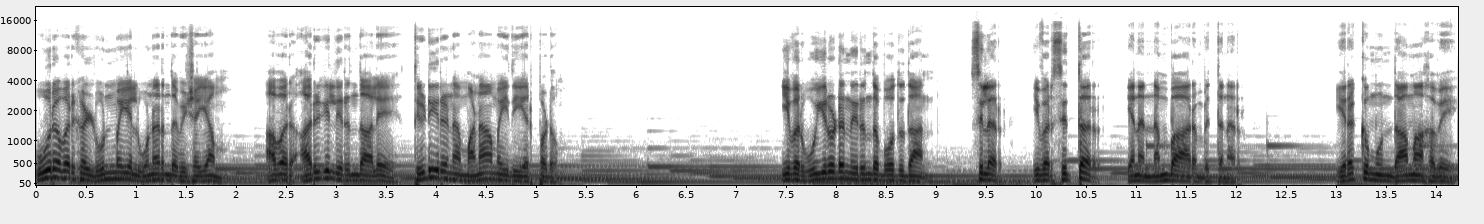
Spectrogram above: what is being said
ஊரவர்கள் உண்மையில் உணர்ந்த விஷயம் அவர் அருகில் இருந்தாலே திடீரென மன அமைதி ஏற்படும். இவர் உயிருடன் இருந்தபோதுதான் சிலர் இவர் சித்தர் என நம்ப ஆரம்பித்தனர். இறக்கும் முன் தாமாகவே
